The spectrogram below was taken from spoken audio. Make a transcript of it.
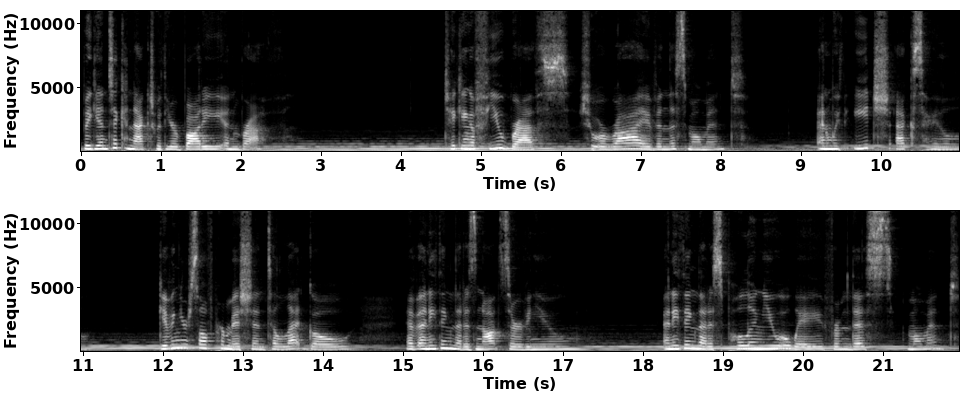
Begin to connect with your body and breath. Taking a few breaths to arrive in this moment. And with each exhale, giving yourself permission to let go of anything that is not serving you, anything that is pulling you away from this moment.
